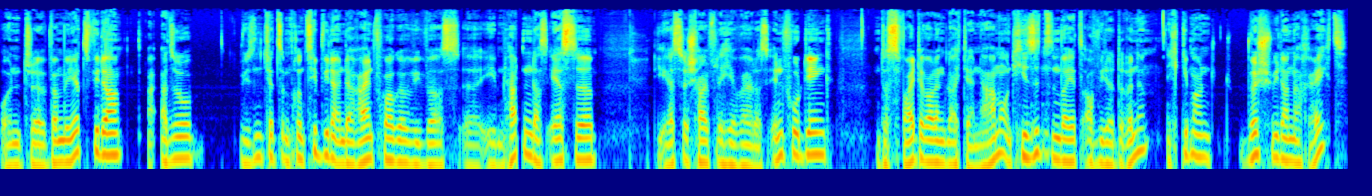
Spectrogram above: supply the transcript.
Und äh, wenn wir jetzt wieder, also wir sind jetzt im Prinzip wieder in der Reihenfolge, wie wir es äh, eben hatten. Das erste, die erste Schaltfläche war ja das Info-Ding und das zweite war dann gleich der Name. Und hier sitzen wir jetzt auch wieder drinnen. Ich gehe mal einen Wisch wieder nach rechts.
